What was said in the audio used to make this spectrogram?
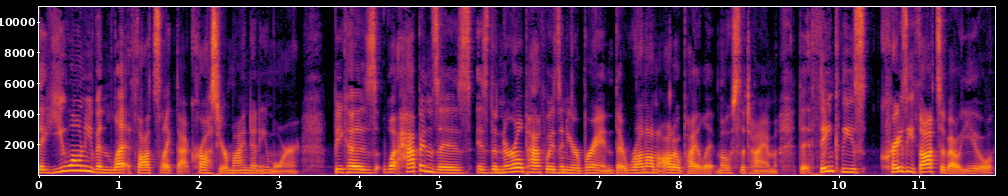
that you won't even let thoughts like that cross your mind anymore because what happens is is the neural pathways in your brain that run on autopilot most of the time that think these crazy thoughts about you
